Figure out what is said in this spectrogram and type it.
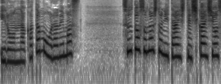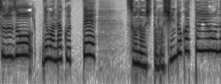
いろんな方もおられます。するとその人に対して仕返しをするぞ、ではなくって、その人もしんどかったんやろうな。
